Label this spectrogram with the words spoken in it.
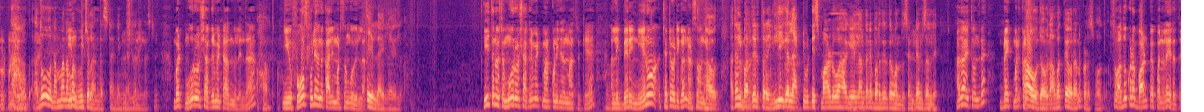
ನೋಡ್ಕೊಂಡು ಅದು ನಮ್ಮ ನಮ್ಮ ಮ್ಯೂಚುವಲ್ ಅಂಡರ್ಸ್ಟ್ಯಾಂಡಿಂಗ್ ಮೇಲೆ. ಅಷ್ಟೇ. ಬಟ್ ಮೂರು ವರ್ಷ ಅಗ್ರಿಮೆಂಟ್ ಆದ್ಮೇಲಿಂದ ನೀವು ಫೋರ್ಸ್ಫುಲಿ ಅವನು ಖಾಲಿ ಮಾಡ್ಸಂಗೂ ಇಲ್ಲ. ಇಲ್ಲ ಇಲ್ಲ ಇಲ್ಲ. ಈ ತರ ಅಷ್ಟೇ ಮೂರು ವರ್ಷ ಅಗ್ರಿಮೆಂಟ್ ಮಾಡ್ಕೊಂಡಿದ್ದ ಮಾತ್ರಕ್ಕೆ ಅಲ್ಲಿ ಬೇರೆ ಇನ್ನೇನೋ ಚಟುವಟಿಕೆಗಳು ನಡೆಸೋಂಗಿಲ್ಲ ಹೌದು. ಅದ್ರಲ್ಲಿ ಬರ್ದಿರ್ತಾರೆ. ಇಲ್ಲಿಗಲ್ ಆಕ್ಟಿವಿಟೀಸ್ ಮಾಡುವ ಹಾಗೆ ಇಲ್ಲ ಅಂತಾನೆ ಬರ್ದಿರ್ತಾರೆ ಒಂದು ಸೆಂಟೆನ್ಸ್ ಅಲ್ಲಿ. ಅದಾಯ್ತು ಅಂದ್ರೆ ಬ್ರೇಕ್ ಮಾಡಿ ಹೌದು ಹೌದು. ಅವತ್ತೇ ಅವರನ್ನು ಕಳಿಸ್ಬೋದು. ಸೊ ಅದು ಕೂಡ ಬಾಂಡ್ ಪೇಪರ್ ಎಲ್ಲ ಇರುತ್ತೆ.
